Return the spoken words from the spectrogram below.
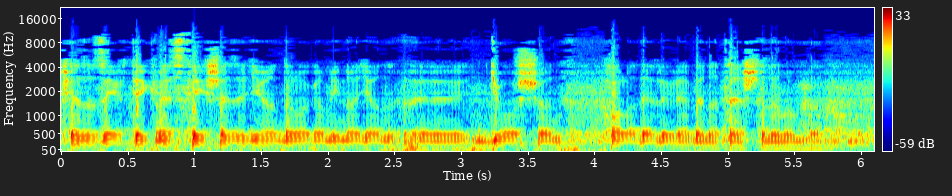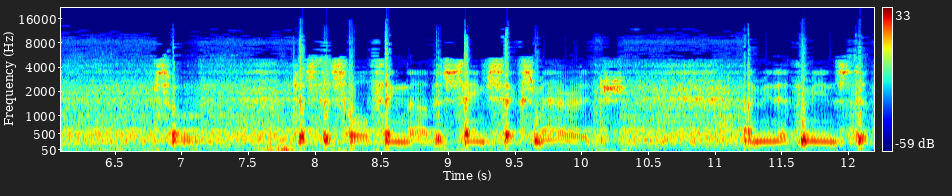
És ez az értékvesztés, ez egy olyan dolog, ami nagyon ö, gyorsan halad előre ebben a társadalomban. So, whole thing now, this same-sex marriage. I mean, it means that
